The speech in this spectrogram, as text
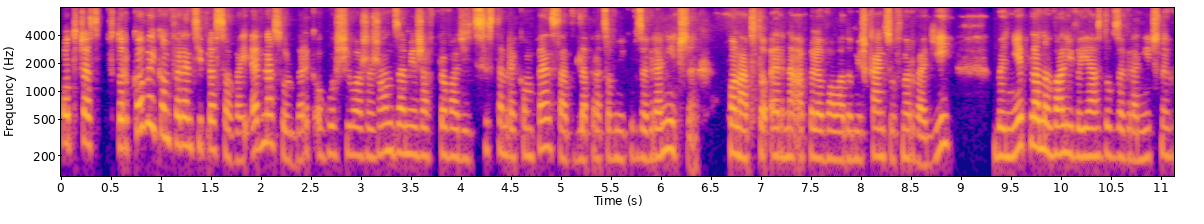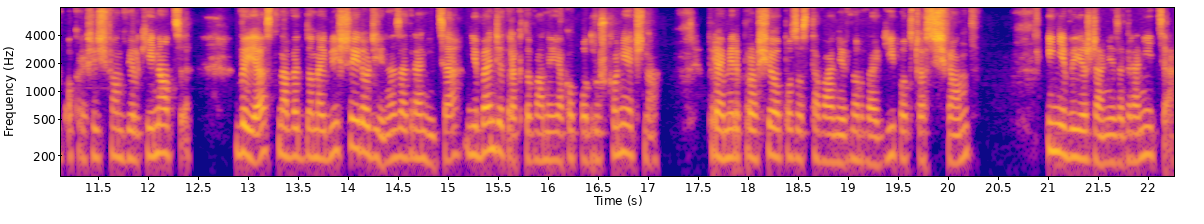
Podczas wtorkowej konferencji prasowej Erna Sulberg ogłosiła, że rząd zamierza wprowadzić system rekompensat dla pracowników zagranicznych. Ponadto Erna apelowała do mieszkańców Norwegii, by nie planowali wyjazdów zagranicznych w okresie świąt Wielkiej Nocy. Wyjazd nawet do najbliższej rodziny za granicę nie będzie traktowany jako podróż konieczna. Premier prosi o pozostawanie w Norwegii podczas świąt i niewyjeżdżanie za granicę.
